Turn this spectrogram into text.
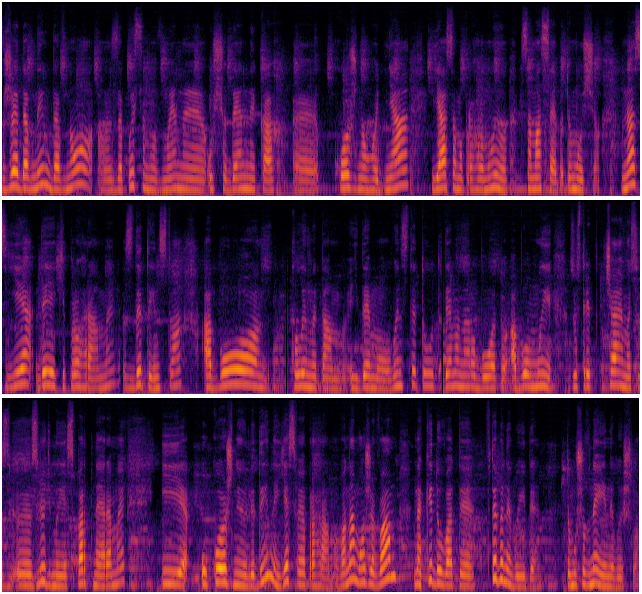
вже давним-давно записано в мене у щоденниках е, кожного дня. Я самопрограмую сама себе, тому що в нас є деякі програми з дитинства, або коли ми там йдемо в інститут, йдемо на роботу, або ми зустрічаємося з, е, з людьми, з партнерами. І у кожної людини є своя програма. Вона може вам накидувати в тебе не вийде, тому що в неї не вийшло.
